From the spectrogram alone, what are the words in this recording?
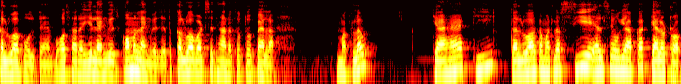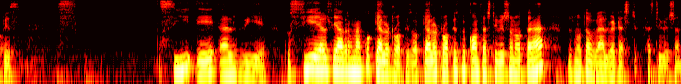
कलवा बोलते हैं। बहुत सारा ये लैंग्वेज कॉमन लैंग्वेज है। तो कलवा वर्ड से ध्यान रख सकते हो, पहला। मतलब क्या है कि कलवा का मतलब सी ए एल से हो गया आपका Calotropis C A L V A तो सी एल से याद रखना आपको कैलोट्रोपिस और कैलोट्रोपिस में कौन सा एस्टिवेशन होता है? जिसमें होता है वेलवेट एस्टिवेशन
